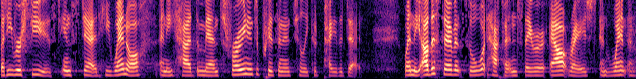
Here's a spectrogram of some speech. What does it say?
But he refused. Instead, he went off and he had the man thrown into prison until he could pay the debt. When the other servants saw what happened, they were outraged and went and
